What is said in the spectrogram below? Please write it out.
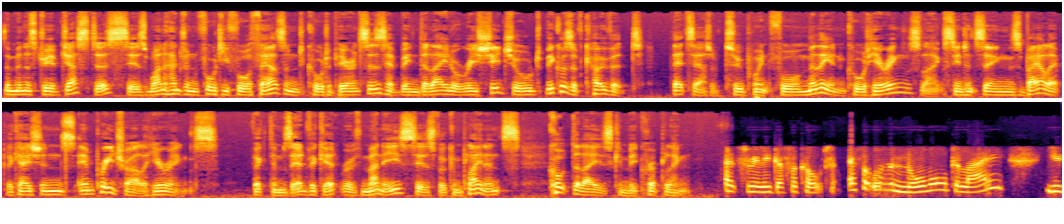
The Ministry of Justice says 144,000 court appearances have been delayed or rescheduled because of COVID. That's out of 2.4 million court hearings, like sentencings, bail applications, and pre-trial hearings. Victims advocate Ruth Money says for complainants, court delays can be crippling. It's really difficult. If it was a normal delay, you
